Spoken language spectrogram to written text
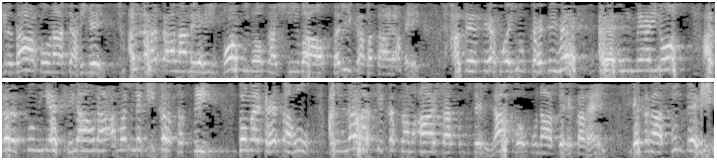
کردار ہونا چاہیے۔ اللہ تعالیٰ نے یہی مومنوں کا شیوا اور طریقہ بتایا ہے۔ حضرت ابو ایوب کہتے ہیں، اے ان میں ایوب، اگر تم یہ کھلاونا عمل نہیں کر سکتی، تو میں کہتا ہوں، اللہ کی قسم آشا تم سے لاکھوں گنا بہتر ہے۔ اتنا سنتے ہی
